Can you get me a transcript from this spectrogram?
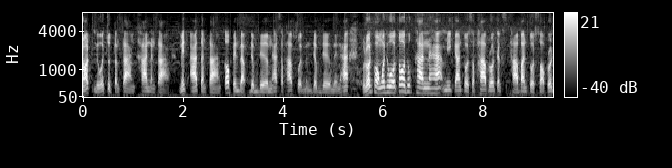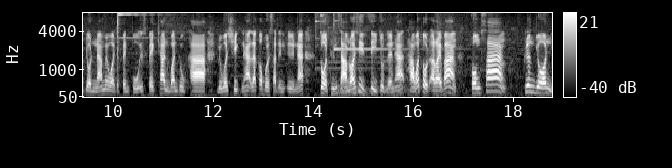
น็อตหรือว่าจุดต่างๆ คานต่างๆ เม็ดอาร์คต่างๆ ก็เป็นแบบเดิมๆนะฮะสภาพสวยเหมือนเดิมๆเลยนะฮะรถของ ONE2AUTO ทุกคันนะฮะมีการตรวจสภาพรถจากสถาบันตรวจสอบรถยนต์นะไม่ว่าจะเป็นกูอินสเป t ชั่นวันทูคาหรือว่าชิคนะฮะแล้วก็บริษัทอื่นๆนะตรวจถึง 344 จุดเลยนะฮะถามว่าตรวจอะไรบ้าง โครงสร้าง เครื่องยนต์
